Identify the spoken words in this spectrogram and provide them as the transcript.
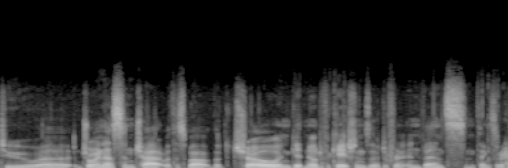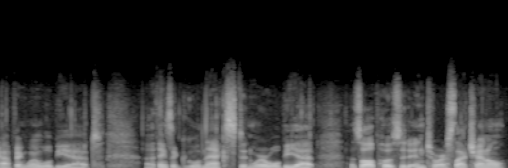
to uh, join us and chat with us about the show and get notifications of different events and things that are happening, when we'll be at, uh, things like Google Next and where we'll be at. That's all posted into our Slack channel,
